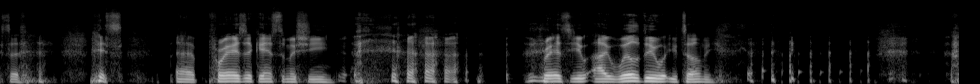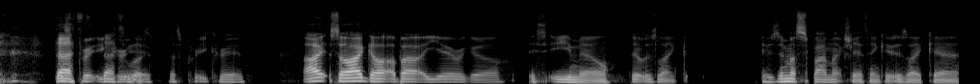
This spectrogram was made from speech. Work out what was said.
says it's uh, praise against the machine. Praise you, I will do what you tell me. That's, That's pretty that's creative. That's pretty creative. I so I got about a year ago this email that was like it was in my spam actually, I think. It was like uh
